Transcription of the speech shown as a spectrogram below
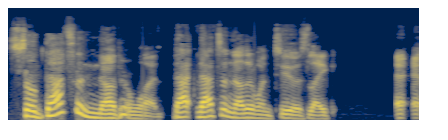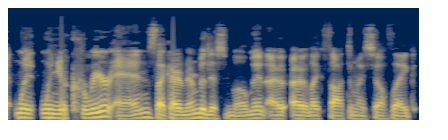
So that's another one. That that's another one too. Is like when when your career ends. Like I remember this moment. I, I like thought to myself like,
